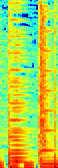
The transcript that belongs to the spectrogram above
Yeah.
